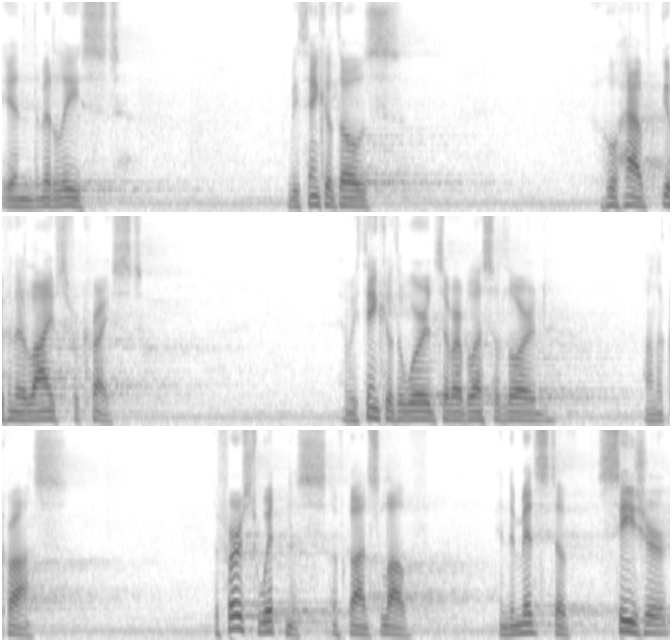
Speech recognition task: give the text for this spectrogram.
in the Middle East. We think of those who have given their lives for Christ. And we think of the words of our blessed Lord on the cross. The first witness of God's love in the midst of seizure,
